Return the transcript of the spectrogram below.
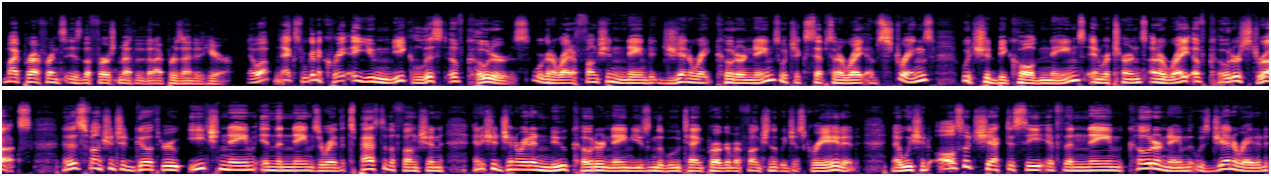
My preference is the first method that I presented here. Now up next, we're going to create a unique list of coders. We're going to write a function named generate coder names, which accepts an array of strings, which should be called names, and returns an array of coder structs. Now this function should go through each name in the names array that's passed to the function, and it should generate a new coder name using the Wu-Tang programmer function that we just created. Now we should also check to see if the name coder name that was generated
